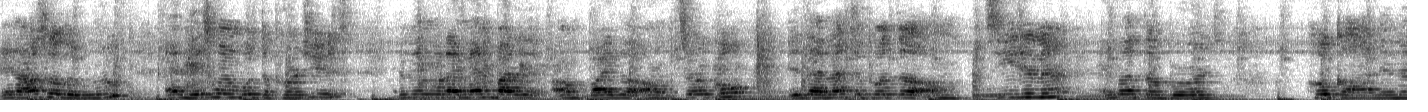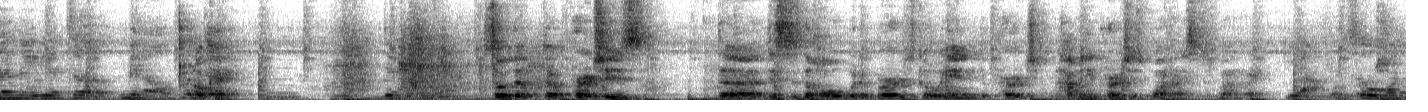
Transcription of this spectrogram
and also the roof. And this one was the perches. And then what I meant by the um by the um circle is I meant to put the um seeds in there and let the birds hook on, and then they get to you know put Okay. the different. So the the perches, the this is the hole where the birds go in. The perch. How many perches? One. Right? One, right? Yeah. One So one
